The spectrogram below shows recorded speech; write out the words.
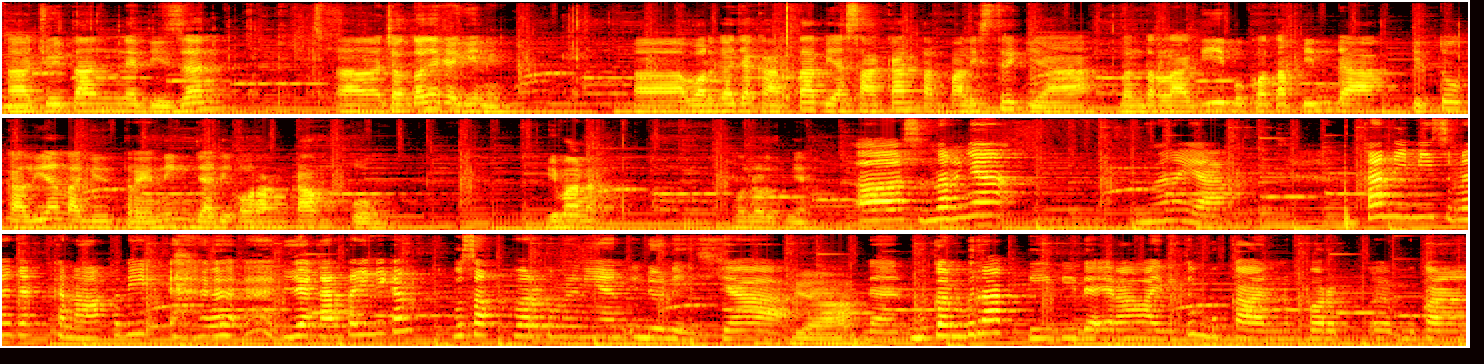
uh, cuitan netizen. Uh, contohnya kayak gini. Uh, warga Jakarta biasakan tanpa listrik ya. Bentar lagi ibu kota pindah. Itu kalian lagi training jadi orang kampung. Gimana? Menurutnya? Eh, sebenarnya gimana ya kan ini sebenarnya kenapa di Jakarta ini kan pusat perekonomian Indonesia Ya. dan bukan berarti di daerah lain itu bukan per, eh, bukan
